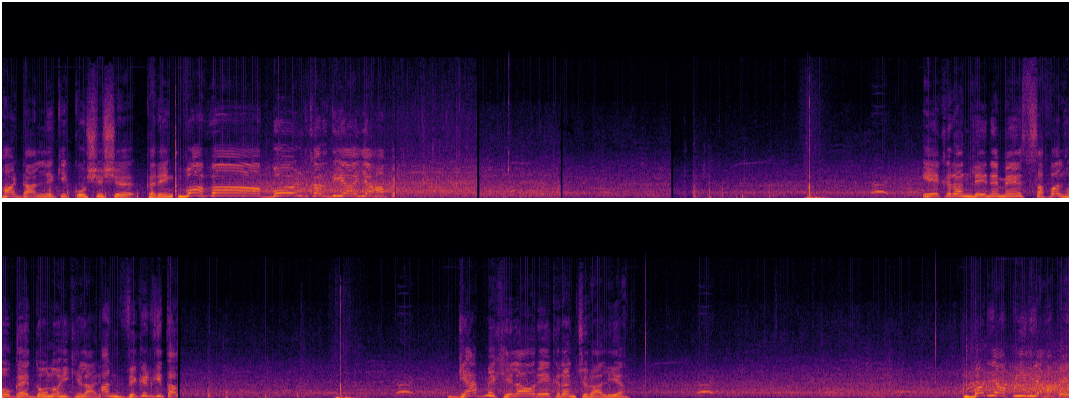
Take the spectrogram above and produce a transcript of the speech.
हाथ डालने की कोशिश करेंगे। वाह वाह बोल्ड कर दिया यहाँ पे। एक रन लेने में सफल हो गए दोनों ही खिलाड़ी। विकेट की तल गैप में खेला और एक रन चुरा लिया। बढ़िया अपील यहाँ पे।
